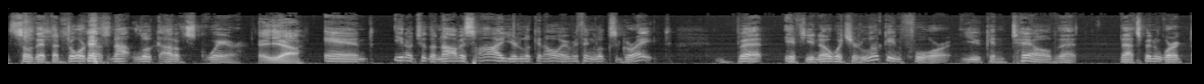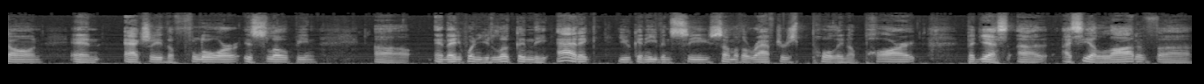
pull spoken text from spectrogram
so that the door does not look out of square. Yeah. And you know, to the novice eye, you're looking, oh, everything looks great. But if you know what you're looking for, you can tell that that's been worked on, and actually the floor is sloping. Uh, and then when you look in the attic, you can even see some of the rafters pulling apart. But yes, uh, I see a lot of uh,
